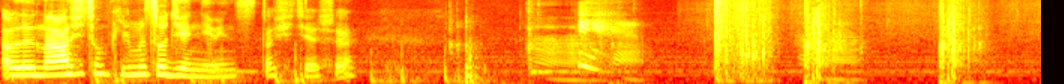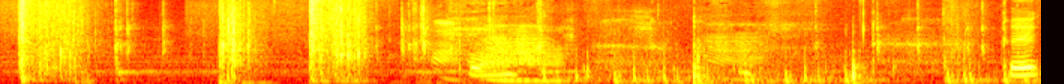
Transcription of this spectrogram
ale na razie są filmy codziennie, więc to się cieszę. Pyk.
